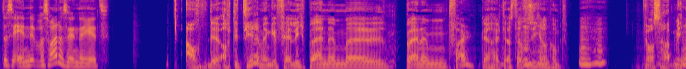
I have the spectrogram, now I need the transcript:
das Ende? Was war das Ende jetzt? Auch, auch die Tiere werden gefährlich bei einem, äh, bei einem Fall, der halt aus der Versicherung kommt. Mhm. Was hat mich Na.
